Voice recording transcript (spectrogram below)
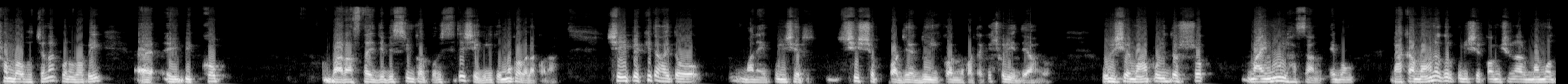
সম্ভব হচ্ছে না কোনোভাবেই এই বিক্ষোভ বা রাস্তায় যে বিশৃঙ্খল পরিস্থিতি, সেগুলিকে মোকাবেলা করা। সেই প্রেক্ষিতে হয়তো মানে পুলিশের শীর্ষ পর্যায়ে দুই কর্মকর্তাকে সরিয়ে দেওয়া হলো। পুলিশের মহাপরিদর্শক মাইনুল হাসান এবং ঢাকা মহানগর পুলিশের কমিশনার মোহাম্মদ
